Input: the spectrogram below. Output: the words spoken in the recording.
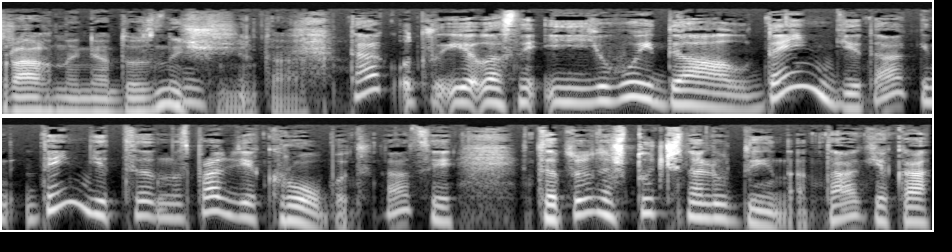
прагнення до знищення. Так, так от власне, і його ідеал Денді, так, Денді це насправді як робот. Так, Це це абсолютно штучна людина, так, яка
